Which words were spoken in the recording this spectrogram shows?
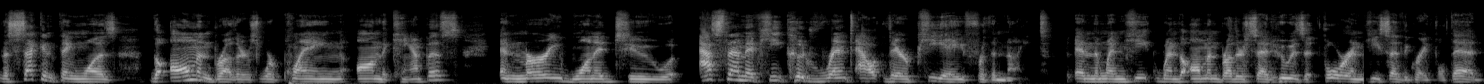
the second thing was the Allman Brothers were playing on the campus, and Murray wanted to ask them if he could rent out their PA for the night. And then when he when the Allman Brothers said, "Who is it for?" and he said, "The Grateful Dead,"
